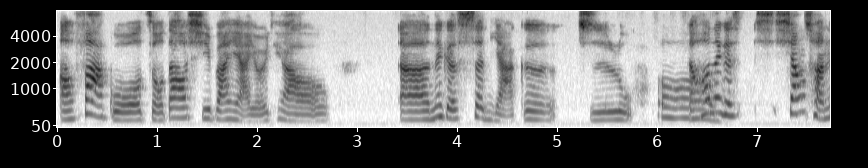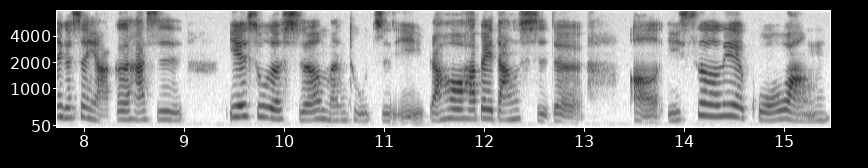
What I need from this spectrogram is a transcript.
呃法国走到西班牙有一条呃那个圣雅各之路，oh. 然后那个相传那个圣雅各他是耶稣的十二门徒之一，然后他被当时的呃以色列国王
